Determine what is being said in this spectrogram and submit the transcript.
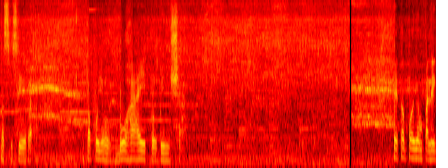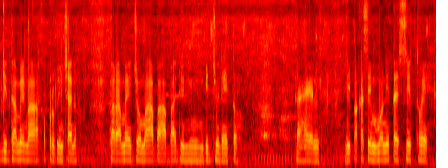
masisira ito po yung buhay probinsya. Ito po yung paligid namin mga kaprobinsyano para medyo mahaba-haba din yung video na ito. Dahil di pa kasi monetize ito eh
